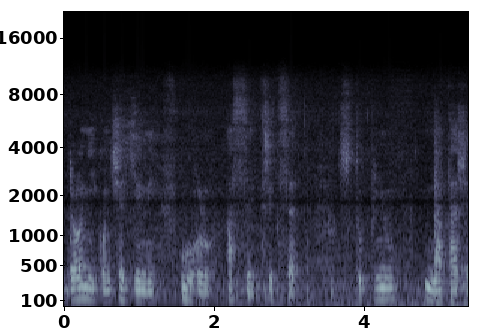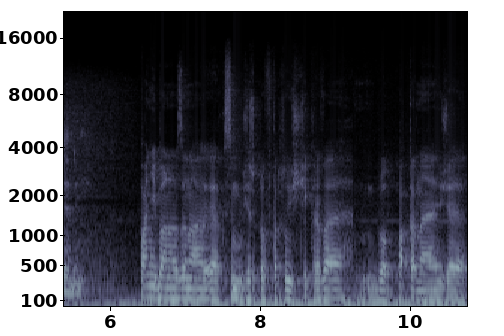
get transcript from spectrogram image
Dolní končetiny v úhlu asi 30 stupňů nataženy. Paní byla nalezena, jak jsem už řekl, v tratujišti krve. Bylo patrné, že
